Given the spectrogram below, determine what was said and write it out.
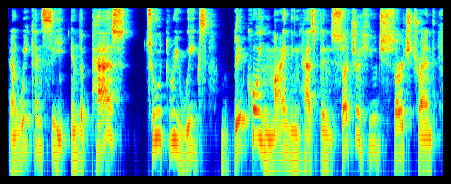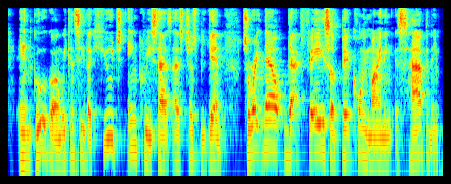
and we can see in the past two, three weeks, Bitcoin mining has been such a huge search trend in Google, and we can see the huge increase has, has just begun. So right now, that phase of Bitcoin mining is happening.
